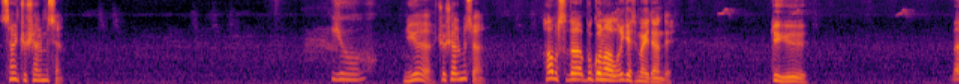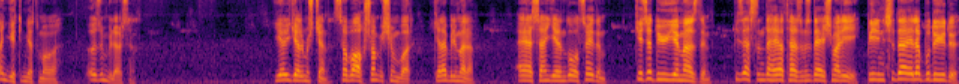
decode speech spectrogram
Sən kökəlmisən. Yox. Niyə? Kökəlmisən. Hamısı da bu qonaqlığa getməkdəndir. Düyü. Mən getdim yatmağa. Özün bilərsən. Yeri gəlmişkən, sabah axşam işim var. Gələ bilmərəm. Əgər sənin yerində olsaydım, gecə düyü yeməzdim. Biz əslində həyat tərzimizi dəyişməliyik. Birincisi də elə bu düyüdür.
